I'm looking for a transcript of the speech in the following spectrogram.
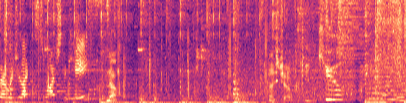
Sir, would you like us to watch the case? No. Nice job. Thank you.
